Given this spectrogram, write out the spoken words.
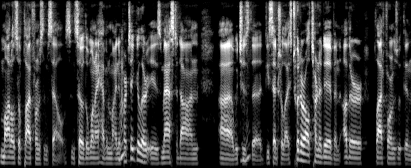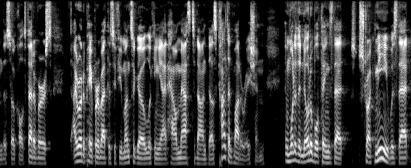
models of platforms themselves. And so the one I have in mind mm-hmm. in particular is Mastodon, uh, which mm-hmm. is the decentralized Twitter alternative and other platforms within the so-called Fediverse. I wrote a paper about this a few months ago looking at how Mastodon does content moderation. And one of the notable things that struck me was that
